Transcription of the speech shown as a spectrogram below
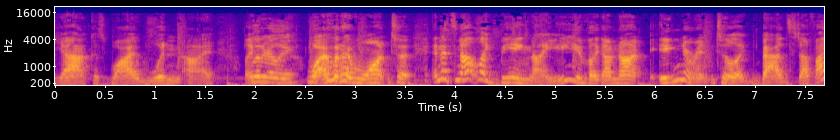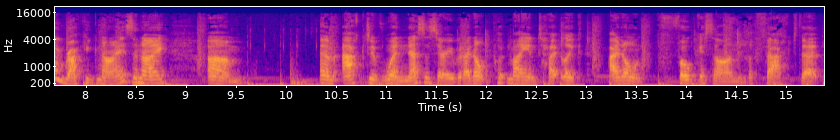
"Yeah, because why wouldn't I? Like, Literally. why would I want to?" And it's not like being naive. Like I'm not ignorant to like bad stuff. I recognize and I um am active when necessary, but I don't put my entire like I don't focus on the fact that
